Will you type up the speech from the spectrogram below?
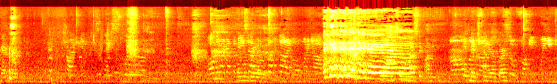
to get trying to get this next layer. Oh, there, I got the out Oh my god. Ew. Oh, index finger, bro. So fucking weak.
